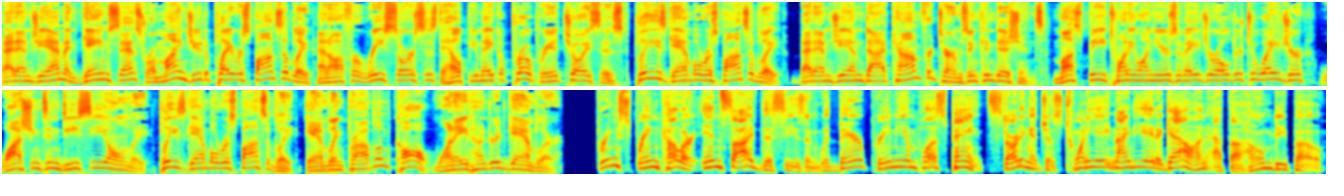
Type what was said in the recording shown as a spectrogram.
BetMGM and GameSense remind you to play responsibly and offer resources to help you make appropriate choices. Please gamble responsibly. BetMGM.com for terms and conditions. Must be 21 years of age or older to wager. Washington, D.C. only. Please gamble responsibly. Gambling problem? Call 1 800 Gambler. Bring spring color inside this season with Behr Premium Plus paint, starting at just $28.98 a gallon at the Home Depot.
